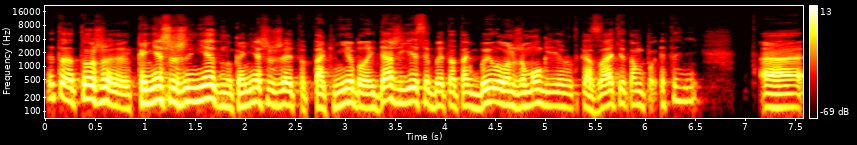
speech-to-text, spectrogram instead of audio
Это тоже, конечно же, нет, но, конечно же, это так не было. И даже если бы это так было, он же мог отказать. Это, это, э,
